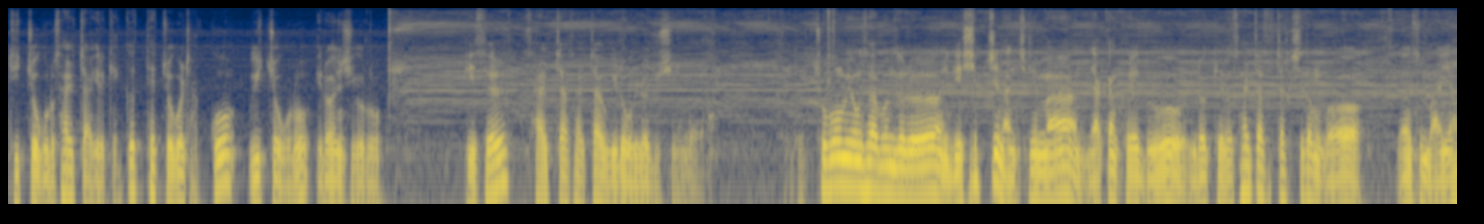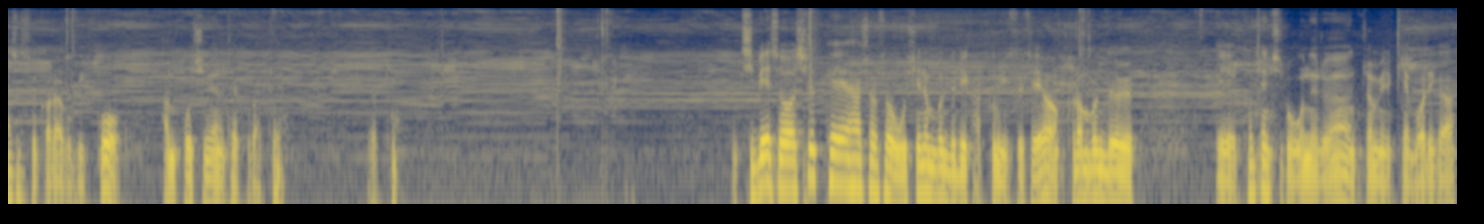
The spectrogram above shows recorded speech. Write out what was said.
뒤쪽으로 살짝 이렇게 끝에 쪽을 잡고 위쪽으로 이런 식으로 빗을 살짝 살짝 위로 올려주시는 거예요. 이렇게 초보 미용사분들은 이게 쉽진 않지만 약간 그래도 이렇게 해서 살짝 살짝 치던 거 연습 많이 하셨을 거라고 믿고 한번 보시면 될 것 같아요. 이렇게. 집에서 실패하셔서 오시는 분들이 가끔 있으세요. 그런 분들 예, 컨텐츠로 오늘은 좀 이렇게 머리가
